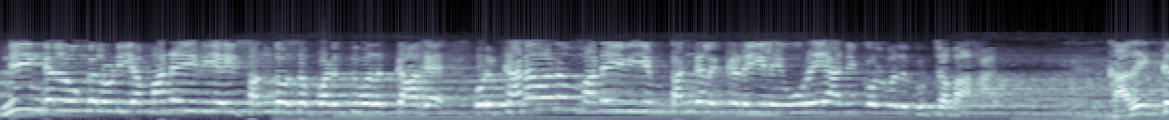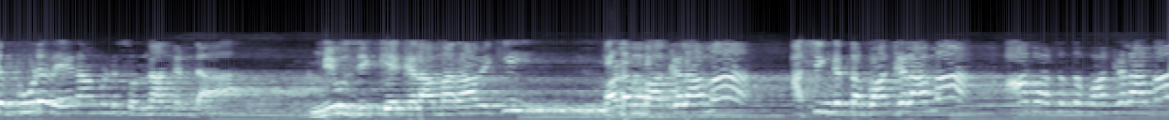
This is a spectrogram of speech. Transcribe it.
நீங்கள் உங்களுடைய மனைவியை சந்தோஷப்படுத்துவதற்காக ஒரு கணவனும் மனைவியும் தங்களுக்கு இடையிலே உரையாடி கொள்வது குற்றமாக கதைக்க கூட வேணாம்னு சொன்னாங்கண்டா. மியூசிக் கேட்கலாமா ராவைக்கு? படம் பார்க்கலாமா? அசிங்கத்தை பார்க்கலாமா? ஆபாசத்தை பார்க்கலாமா?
